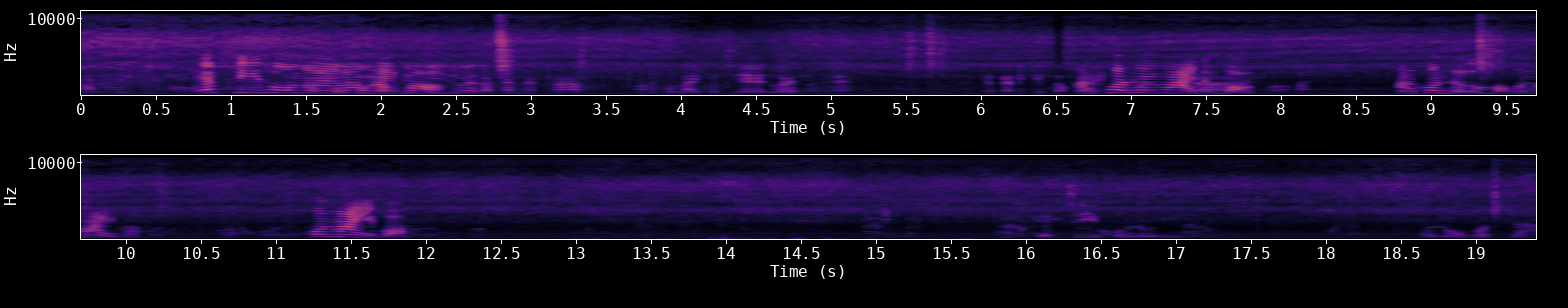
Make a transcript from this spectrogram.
ครับ FC โทรมาว่าไงพ่อ ขบคุณสำหรับคลิปนี้ด้วยแล้วกันนะครับฝากก ดไลค์กดแชร์ด้วยนะเจอกันในคลิปต่อไปอันคนให้ไหว้นะบอก อันคนเดิมบอกคนใหม่บอก คนใหม่บอก FC คนเลยอีกมันลงหัวเจ้า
